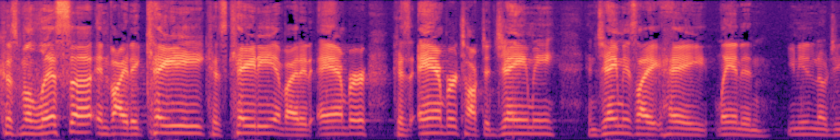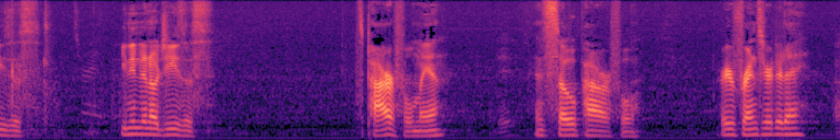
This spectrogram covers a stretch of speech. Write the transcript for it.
because Melissa invited Katie, because Katie invited Amber, because Amber talked to Jamie, and Jamie's like, hey, Landon, you need to know Jesus. You need to know Jesus. It's powerful, man. It's so powerful. Are your friends here today? Uh,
